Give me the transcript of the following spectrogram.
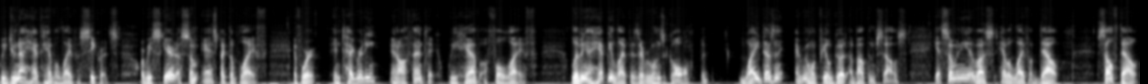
We do not have to have a life of secrets or be scared of some aspect of life. If we're integrity and authentic, we have a full life. Living a happy life is everyone's goal, but why doesn't everyone feel good about themselves? Yet so many of us have a life of doubt, self doubt,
